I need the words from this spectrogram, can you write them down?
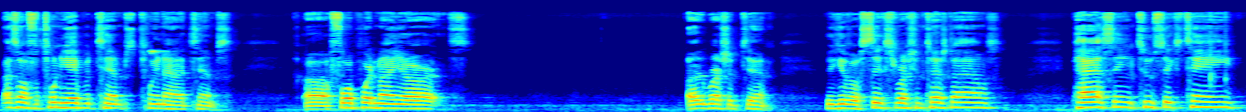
that's off of 28 attempts, 29 attempts, uh, 4.9 yards a rush attempt. We give up six rushing touchdowns. Passing, 216,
